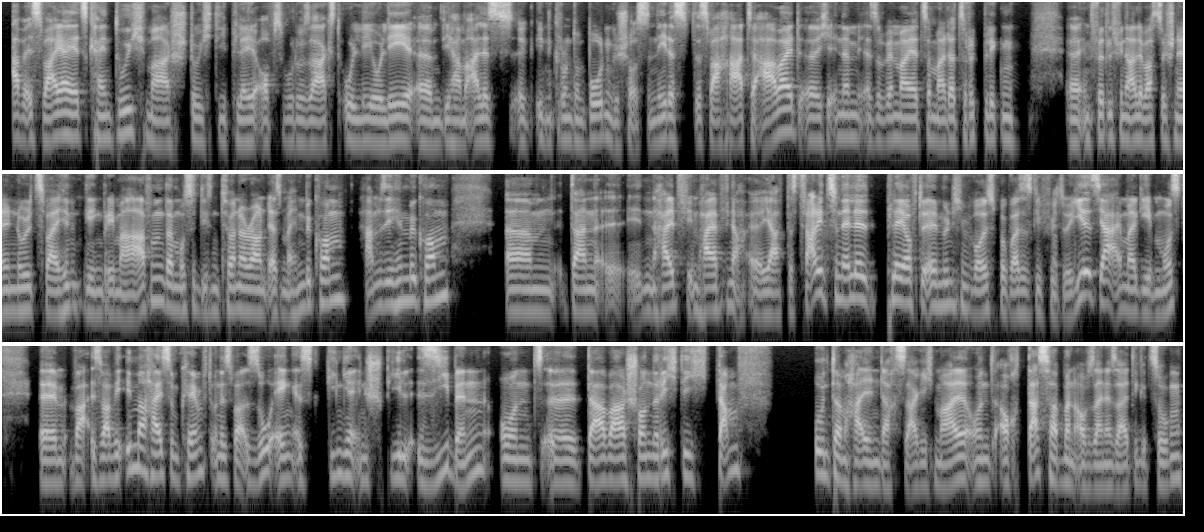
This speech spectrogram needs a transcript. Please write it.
Aber es war ja jetzt kein Durchmarsch durch die Playoffs, wo du sagst, ole, ole, ähm, die haben alles äh, in Grund und Boden geschossen. Nee, das, das war harte Arbeit. Äh, ich erinnere mich, also wenn wir jetzt mal da zurückblicken, äh, im Viertelfinale warst du schnell 0-2 hinten gegen Bremerhaven, da musst du diesen Turnaround erstmal hinbekommen. Haben sie hinbekommen ähm, dann äh, in Halb, im Halbfinale, äh, ja, das traditionelle Playoff-Duell München-Wolfsburg, was es gefühlt so jedes Jahr einmal geben muss, ähm, war, es war wie immer heiß umkämpft und es war so eng, es ging ja in Spiel sieben und äh, da war schon richtig Dampf unterm Hallendach, sage ich mal. Und auch das hat man auf seine Seite gezogen.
